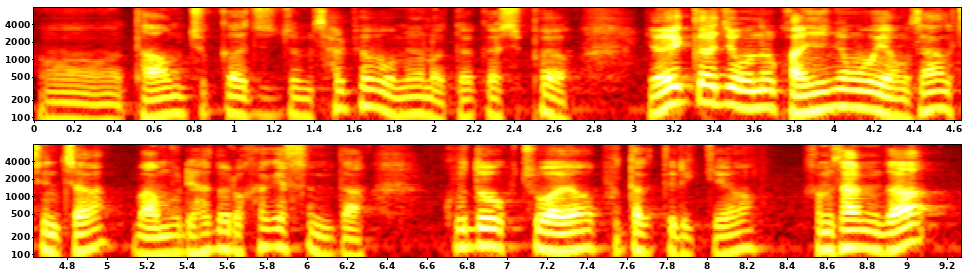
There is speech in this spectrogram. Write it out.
어, 다음 주까지 좀 살펴보면 어떨까 싶어요. 여기까지 오늘 관심 정보 영상 진짜 마무리하도록 하겠습니다. 구독, 좋아요 부탁드릴게요. 감사합니다.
